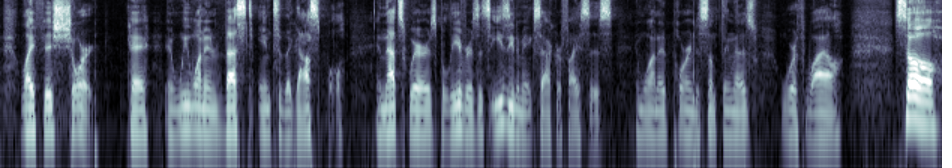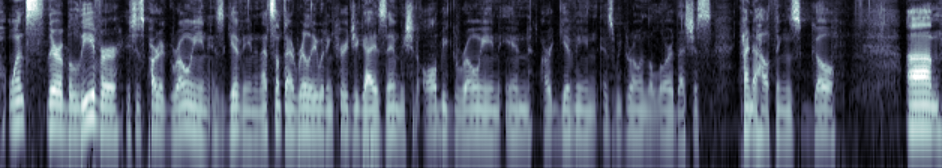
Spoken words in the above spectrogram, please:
life is short. Okay, and we want to invest into the gospel. And that's where, as believers, it's easy to make sacrifices and want to pour into something that is worthwhile. So once they're a believer, it's just part of growing is giving. And that's something I really would encourage you guys in. We should all be growing in our giving as we grow in the Lord. That's just kind of how things go. Um,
